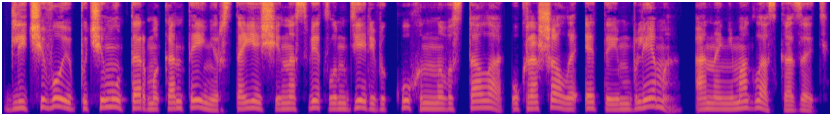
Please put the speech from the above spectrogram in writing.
Для чего и почему термоконтейнер, стоящий на светлом дереве кухонного стола, украшала эта эмблема, она не могла сказать.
